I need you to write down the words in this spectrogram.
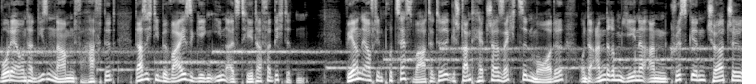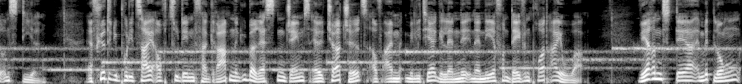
wurde er unter diesem Namen verhaftet, da sich die Beweise gegen ihn als Täter verdichteten. Während er auf den Prozess wartete, gestand Hatcher 16 Morde, unter anderem jene an Criskin, Churchill und Steele. Er führte die Polizei auch zu den vergrabenen Überresten James L. Churchills auf einem Militärgelände in der Nähe von Davenport, Iowa. Während der Ermittlungen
